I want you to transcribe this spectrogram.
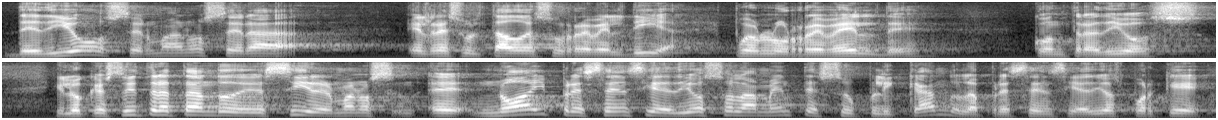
de Dios, hermanos, era el resultado de su rebeldía, pueblo rebelde contra Dios. Y lo que estoy tratando de decir, hermanos, eh, no hay presencia de Dios solamente suplicando la presencia de Dios, porque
